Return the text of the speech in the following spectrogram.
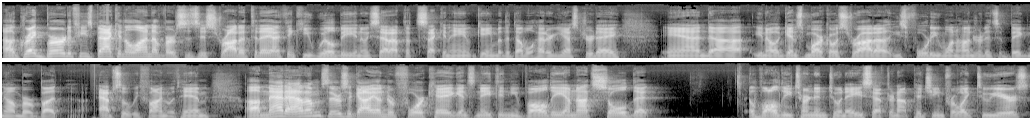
Uh, Greg Bird, if he's back in the lineup versus Estrada today, I think he will be. You know, he sat out the second game of the doubleheader yesterday. And, uh, you know, against Marco Estrada, he's 4,100. It's a big number, but absolutely fine with him. Uh, Matt Adams, there's a guy under 4K against Nathan Eovaldi. I'm not sold that Eovaldi turned into an ace after not pitching for like two years.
